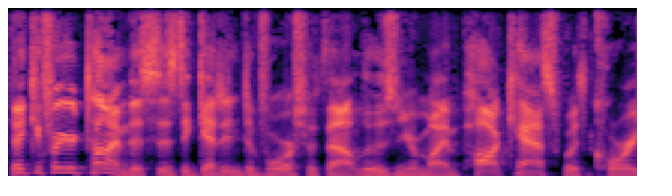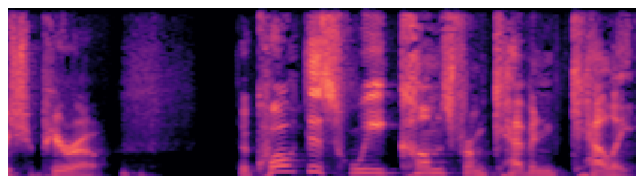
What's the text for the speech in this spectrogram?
Thank you for your time. This is the Getting Divorced Without Losing Your Mind podcast with Corey Shapiro. The quote this week comes from Kevin Kelly.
